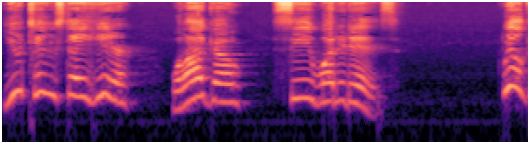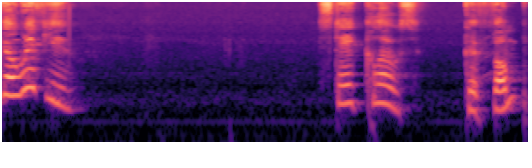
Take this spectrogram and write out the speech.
You two stay here while I go see what it is. We'll go with you. Stay close. Kathump.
